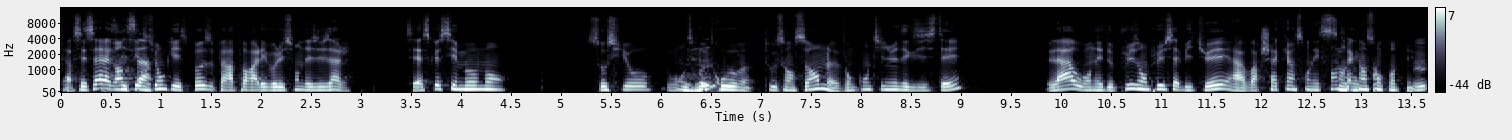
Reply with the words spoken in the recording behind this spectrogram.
Alors c'est ça la C'est grande ça. question qui se pose par rapport à l'évolution des usages. C'est est-ce que ces moments sociaux où on se Mhm. retrouve tous ensemble vont continuer d'exister là où on est de plus en plus habitué à avoir chacun son écran, Son chacun écran. son contenu? Mm.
